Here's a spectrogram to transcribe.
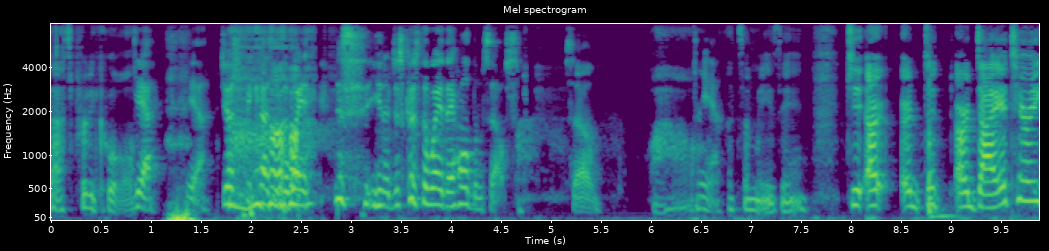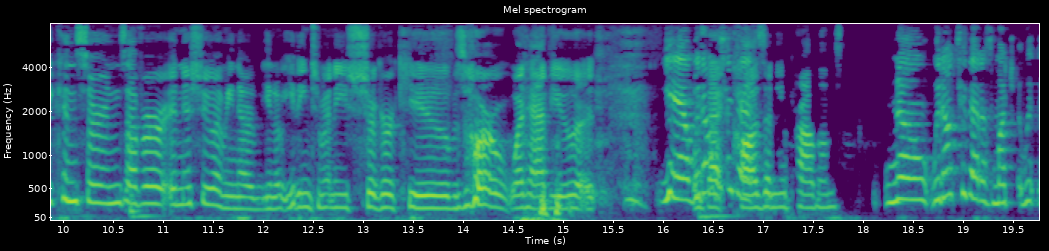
That's pretty cool. Yeah, yeah, just because of the way, just, you know, just because the way they hold themselves. So Wow. Yeah. That's amazing. Do, are, are, did, are dietary concerns ever an issue? I mean, are, you know, eating too many sugar cubes or what have you? Uh, yeah, we Does don't that see cause that. any problems? No, we don't see that as much, with,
